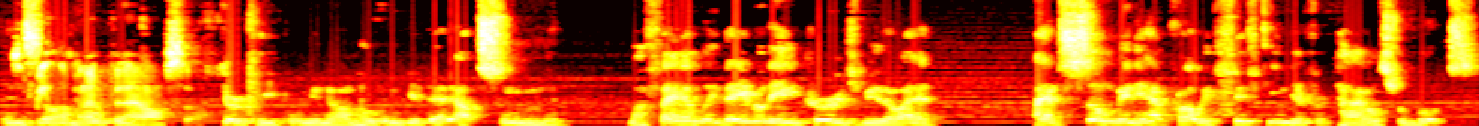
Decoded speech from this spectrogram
And so, so be looking out for that also. Sure, people, you know, I'm hoping to get that out soon. And my family, they really encouraged me, though. I had, I have so many. I have probably 15 different titles for books,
